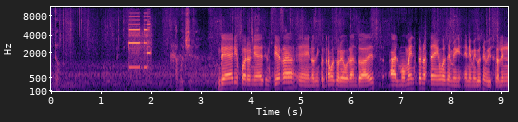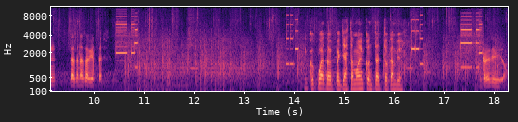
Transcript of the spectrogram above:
Esto. La mochila. De aéreo para unidades en tierra, eh, nos encontramos sobrevolando Hades. Al momento no tenemos emi- enemigos en visual en las zonas abiertas. 5-4, pues ya estamos en contacto, cambio. Recibido.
